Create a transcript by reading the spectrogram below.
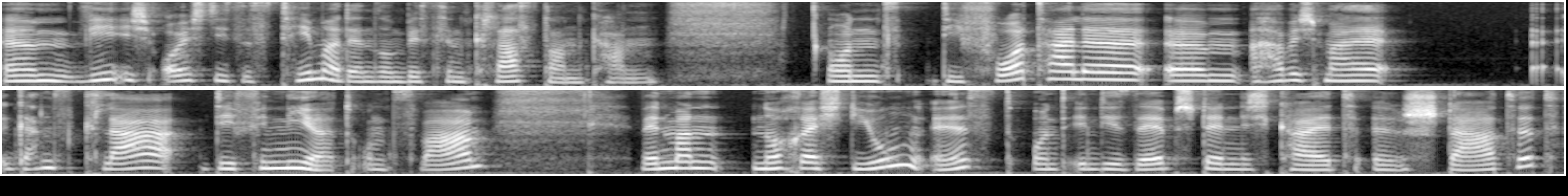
ähm, wie ich euch dieses Thema denn so ein bisschen clustern kann. Und die Vorteile ähm, habe ich mal äh, ganz klar definiert. Und zwar, wenn man noch recht jung ist und in die Selbstständigkeit äh, startet,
